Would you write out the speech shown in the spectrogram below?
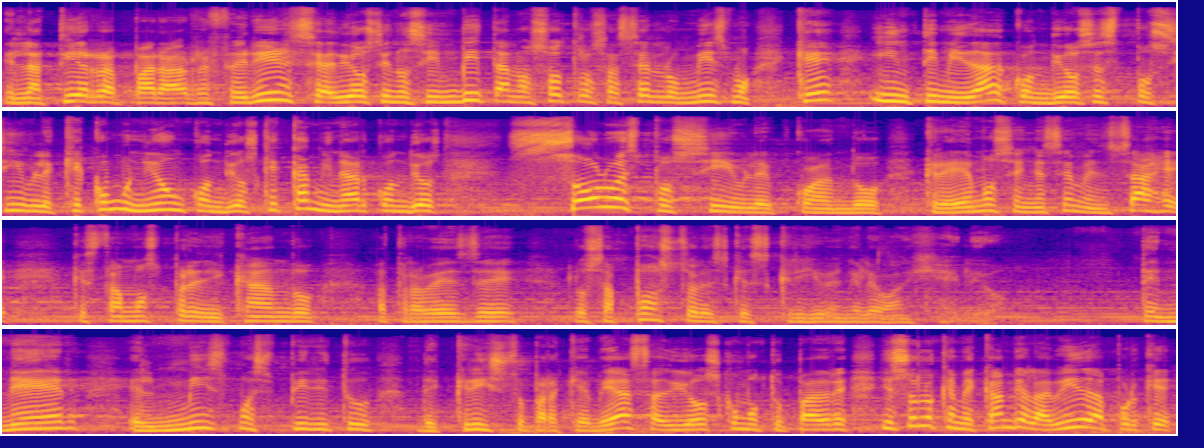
en la tierra para referirse a Dios y nos invita a nosotros a hacer lo mismo. ¿Qué intimidad con Dios es posible? ¿Qué comunión con Dios? ¿Qué caminar con Dios? Solo es posible cuando creemos en ese mensaje que estamos predicando a través de los apóstoles que escriben el Evangelio. tener el mismo espíritu de Cristo, para que veas a Dios como tu Padre. Y eso es lo que me cambia la vida, porque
